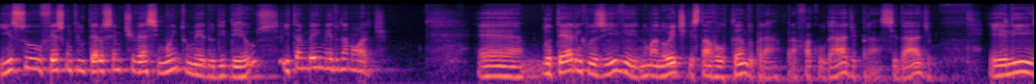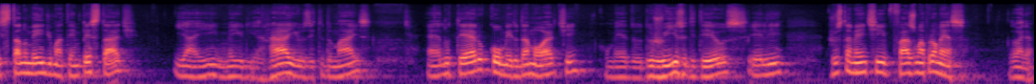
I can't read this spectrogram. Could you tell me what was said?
Isso fez com que Lutero sempre tivesse muito medo de Deus e também medo da morte. É, Lutero, inclusive, numa noite que está voltando para a faculdade, para a cidade, ele está no meio de uma tempestade, e aí, meio de raios e tudo mais. É, Lutero, com medo da morte, com medo do juízo de Deus, ele justamente faz uma promessa. Olha,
